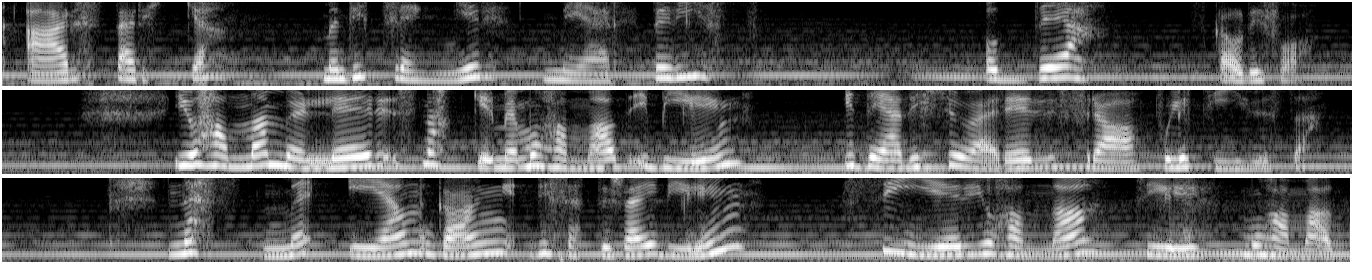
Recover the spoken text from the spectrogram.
er sterke, men de trenger mer bevis. Og det skal de få. Johanna Møller snakker med Mohammed i bilen idet de kjører fra politihuset. Nesten med en gang de setter seg i bilen, sier Johanna til Mohammed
